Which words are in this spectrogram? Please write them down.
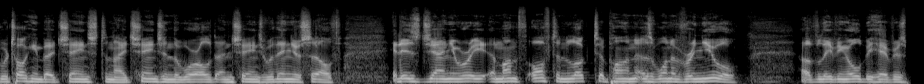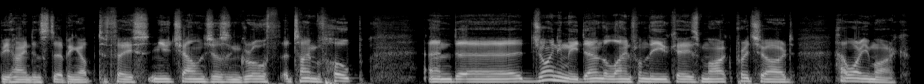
We're talking about change tonight, change in the world and change within yourself. It is January, a month often looked upon as one of renewal, of leaving old behaviours behind and stepping up to face new challenges and growth, a time of hope. And uh, joining me down the line from the UK is Mark Pritchard. How are you, Mark?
